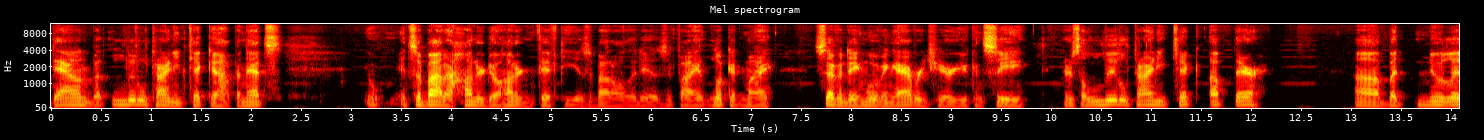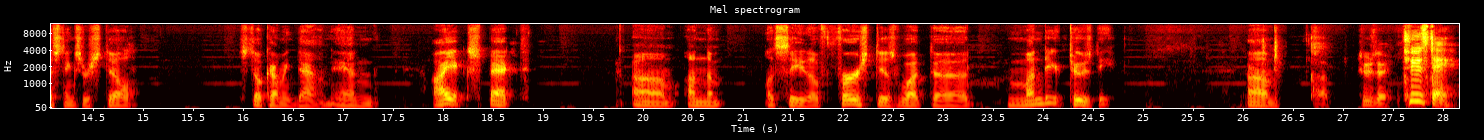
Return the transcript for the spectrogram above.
down, but little tiny tick up. And that's, it's about 100 to 150 is about all it is. If I look at my seven day moving average here, you can see there's a little tiny tick up there, uh, but new listings are still still coming down, and I expect um, on the let's see, the first is what uh, Monday or Tuesday. Um, Tuesday. Tuesday.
